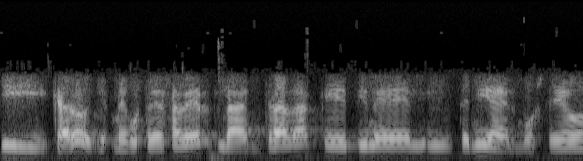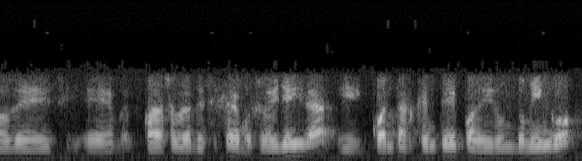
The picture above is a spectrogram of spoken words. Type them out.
Y claro, me gustaría saber la entrada que tiene el- tenía el museo de eh, con las obras de Sigena, el Museo de Lleida, y cuánta gente puede ir un domingo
